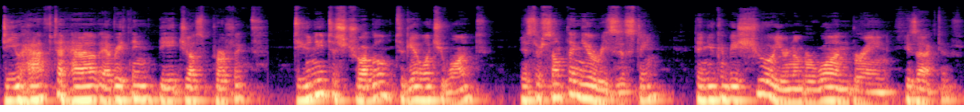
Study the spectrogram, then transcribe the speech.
Do you have to have everything be just perfect? Do you need to struggle to get what you want? Is there something you're resisting? Then you can be sure your number one brain is active.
